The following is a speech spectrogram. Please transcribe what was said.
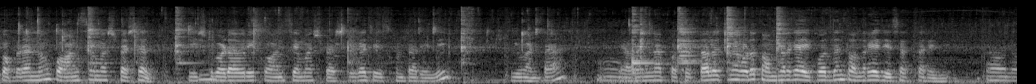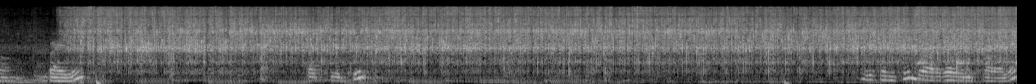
కొబ్బరి అన్నం కోనసీమ స్పెషల్. ఈస్ట్ గోదావరి కోనసీమ స్పెషల్గా చేసుకుంటారు ఇది. ఈ వంట. ఎవరైనా చుట్టాలు వచ్చినా కూడా తొందరగా అయిపోద్దని తొందరగా చేసేస్తారు ఇది. అవునవును. ఉల్లిపాయలు పచ్చిమిర్చి ఇది కొంచెం దోరగా వేయించుకోవాలి.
